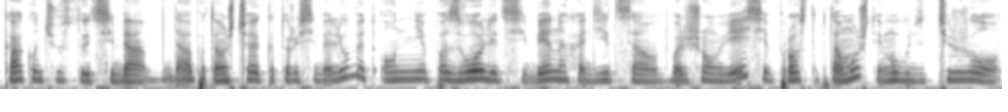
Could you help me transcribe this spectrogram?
как он чувствует себя, да, потому что человек, который себя любит, он не позволит себе находиться в большом весе просто потому, что ему будет тяжело.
